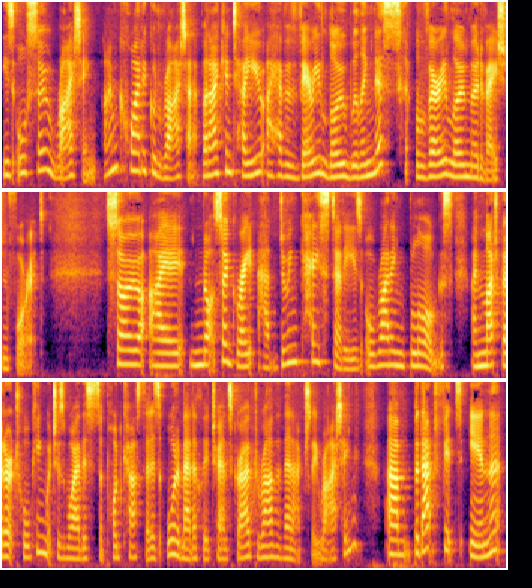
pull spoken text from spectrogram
is also writing. I'm quite a good writer, but I can tell you I have a very low willingness or very low motivation for it. So I'm not so great at doing case studies or writing blogs. I'm much better at talking, which is why this is a podcast that is automatically transcribed rather than actually writing. Um, but that fits in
